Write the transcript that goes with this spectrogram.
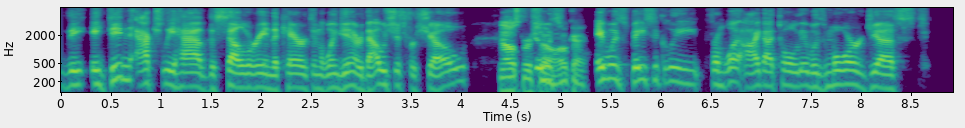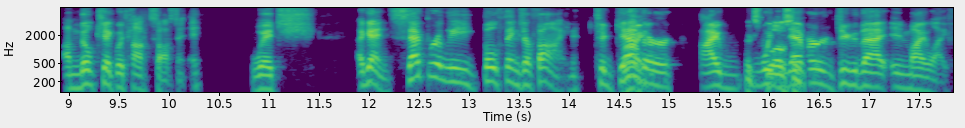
the it didn't actually have the celery and the carrots and the wings in there. That was just for show. That was for It sure. was- okay. It was basically, from what I got told, it was more just a milkshake with hot sauce in it. Which, again, separately, both things are fine. Together, I would never do that in my life.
